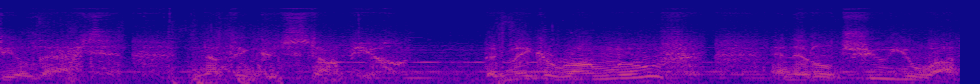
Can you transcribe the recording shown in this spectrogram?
Steal that, nothing could stop you. But make a wrong move, and it'll chew you up.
